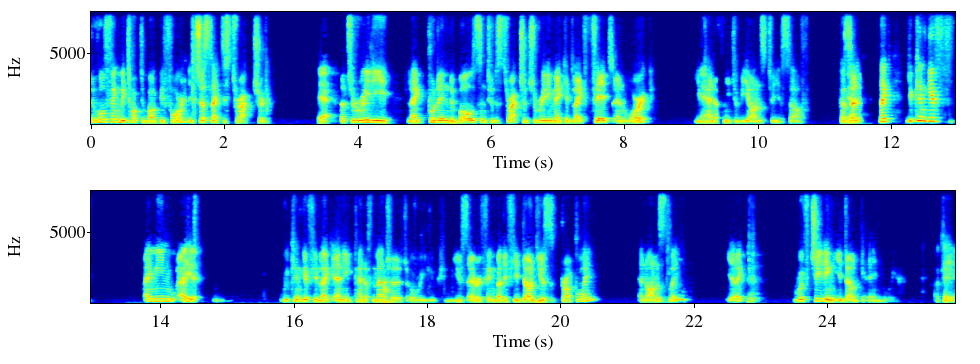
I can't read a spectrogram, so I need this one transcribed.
the whole thing we talked about before it's just like the structure yeah but to really like put in the bolts into the structure to really make it like fit and work you yeah. kind of need to be honest to yourself because yeah. like you can give i mean I, we can give you like any kind of method or we, you can use everything but if you don't use it properly and honestly you're like yeah. with cheating you don't get anywhere okay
